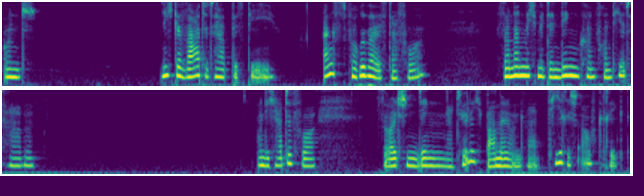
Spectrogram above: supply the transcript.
und nicht gewartet habe, bis die Angst vorüber ist davor, sondern mich mit den Dingen konfrontiert habe. Und ich hatte vor solchen Dingen natürlich Bammel und war tierisch aufgeregt.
